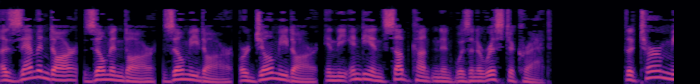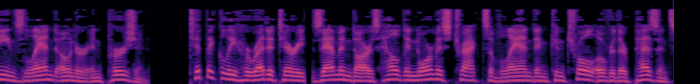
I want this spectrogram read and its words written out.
A zamindar, zomindar, zomidar, or jomidar, in the Indian subcontinent was an aristocrat. The term means land owner in Persian. Typically hereditary, zamindars held enormous tracts of land and control over their peasants,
